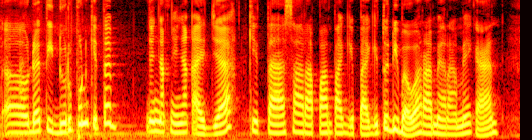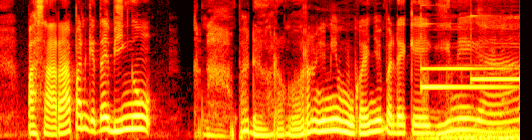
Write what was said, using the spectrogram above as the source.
Eh, udah tidur pun kita nyenyak-nyenyak aja. Kita sarapan pagi-pagi tuh di bawah rame-rame kan. Pas sarapan kita bingung. Kenapa ada orang-orang ini mukanya pada kayak gini kan?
